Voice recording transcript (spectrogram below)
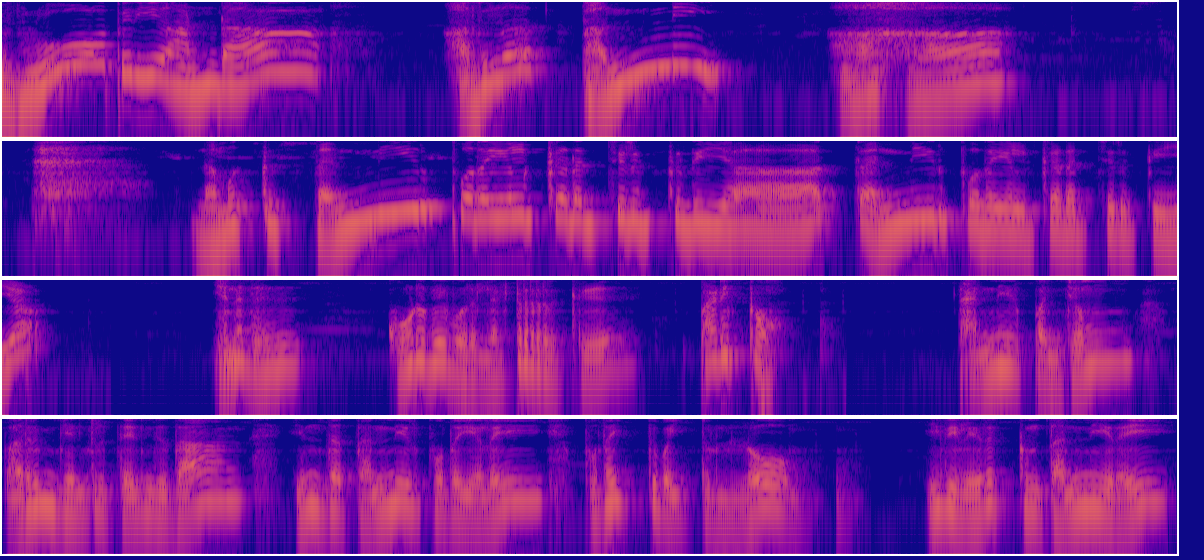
இவ்வளோ பெரிய அண்டா. அதில் தண்ணி. ஆஹா நமக்கு தண்ணீர் புதையல் கிடச்சிருக்குதுயா? தண்ணீர் புதையல் கிடச்சிருக்குயா? எனது கூடவே ஒரு லெட்டர் இருக்குது படிப்போம். தண்ணீர் பஞ்சம் வரும் என்று தெரிந்துதான் இந்த தண்ணீர் புதையலை புதைத்து வைத்துள்ளோம். இதில் இருக்கும் தண்ணீரை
